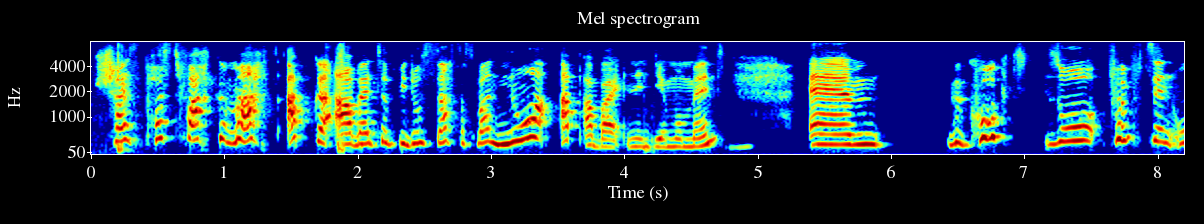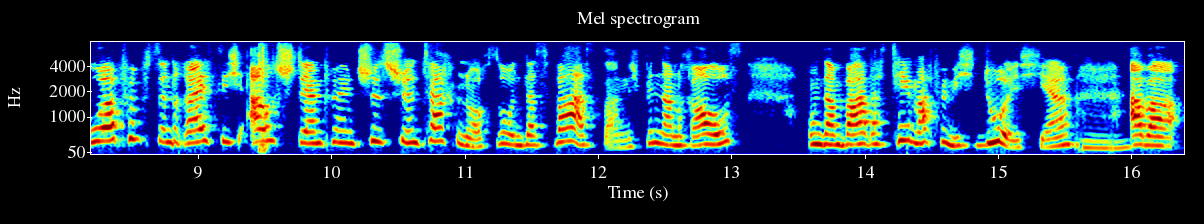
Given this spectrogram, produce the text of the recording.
scheiß Postfach gemacht, abgearbeitet, wie du es sagst, das war nur Abarbeiten in dem Moment. Ähm, geguckt, so 15 Uhr, 15.30 Uhr ausstempeln, tschüss, schönen Tag noch. So, und das war's dann. Ich bin dann raus und dann war das Thema für mich durch, ja. Mhm. Aber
